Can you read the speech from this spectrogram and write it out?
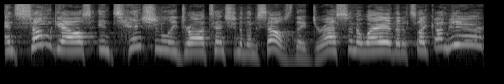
and some gals intentionally draw attention to themselves. They dress in a way that it's like, I'm here.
